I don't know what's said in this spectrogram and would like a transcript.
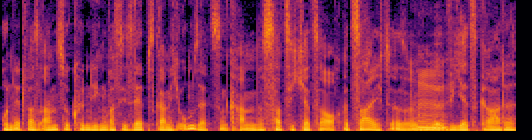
und etwas anzukündigen, was sie selbst gar nicht umsetzen kann. Das hat sich jetzt auch gezeigt. Also mhm. wie jetzt gerade,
